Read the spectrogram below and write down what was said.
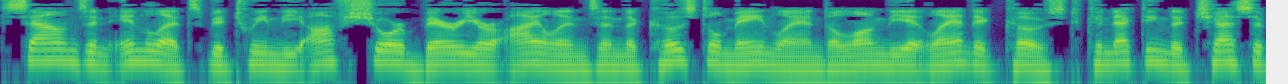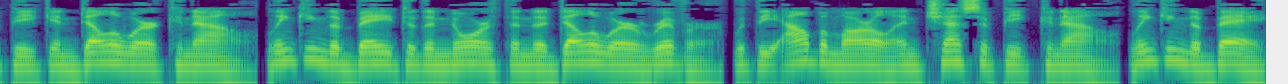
sounds and inlets between the offshore barrier islands and the coastal mainland along the Atlantic coast connecting the Chesapeake and Delaware Canal linking the bay to the north and the Delaware River with the Albemarle and Chesapeake Canal linking the bay,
